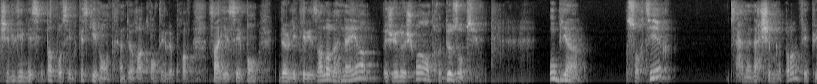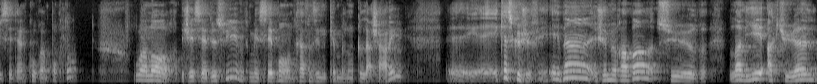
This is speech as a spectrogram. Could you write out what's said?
je me dis, mais c'est pas possible. Qu'est-ce qu'il est en train de raconter, le prof? Ça y est, c'est bon, de l'écrire. Alors, j'ai le choix entre deux options. Ou bien sortir, le prof, et puis c'est un cours important. Ou alors, j'essaie de suivre, mais c'est bon, qu'est-ce que je fais? Eh bien, je me rabats sur l'allié actuel,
